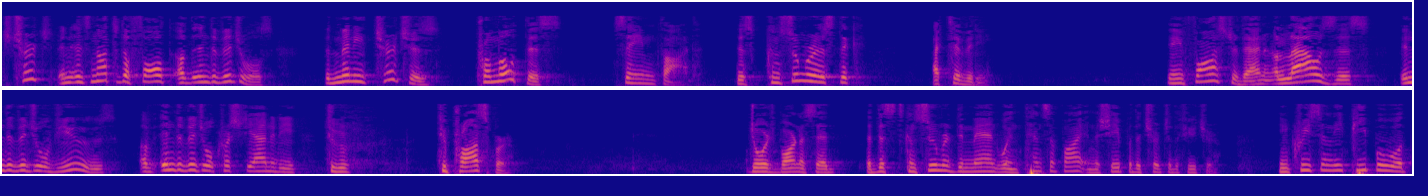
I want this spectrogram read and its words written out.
church, and it's not to the fault of the individuals, but many churches promote this same thought, this consumeristic activity. They foster that and allows this individual views of individual Christianity to, to prosper. George Barna said that this consumer demand will intensify in the shape of the church of the future. Increasingly, people will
